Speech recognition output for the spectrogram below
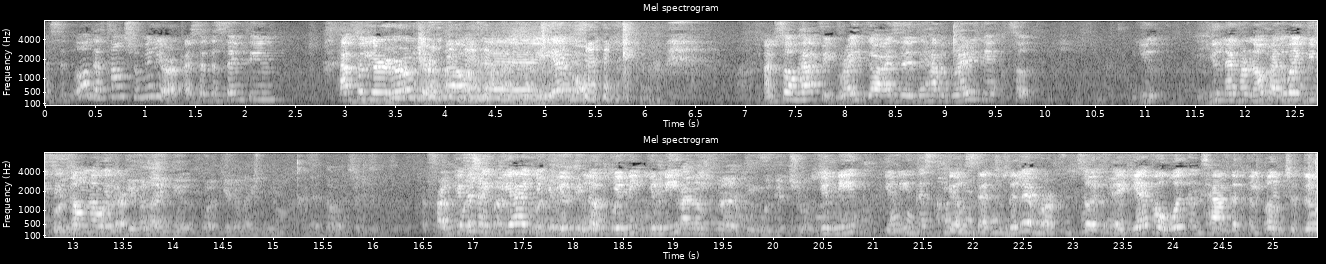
I said, oh, that sounds familiar. I said the same thing half a year earlier about uh, Yevvo. I'm so happy, great guys, they, they have a great idea. So, you you never know. By the way, For VCs the- don't know for either. a given idea, for a given idea, no, it's, it's, For a given question, idea, you- given you- idea, look, you need- you need- kind of uh, thing would you choose? You need you need the skill set to deliver. So if uh, Yevvo wouldn't have the people to do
